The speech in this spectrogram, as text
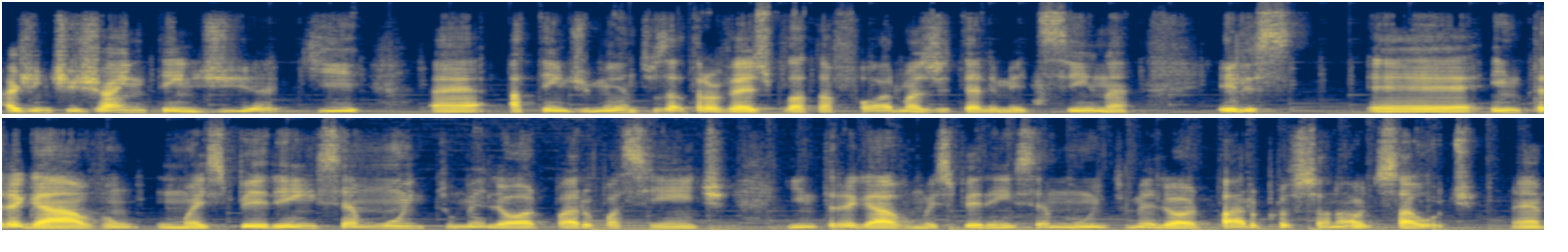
a gente já entendia que é, atendimentos através de plataformas de telemedicina, eles é, entregavam uma experiência muito melhor para o paciente e entregavam uma experiência muito melhor para o profissional de saúde. Né?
